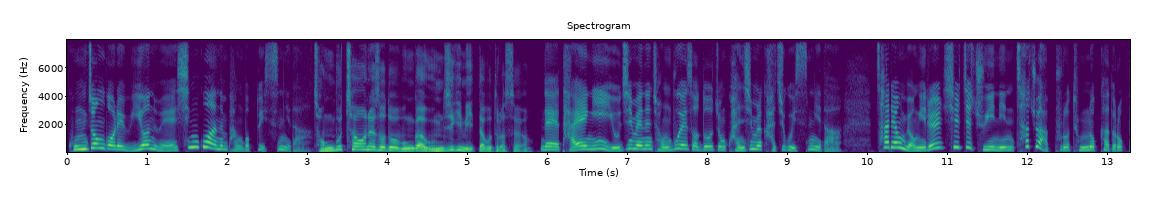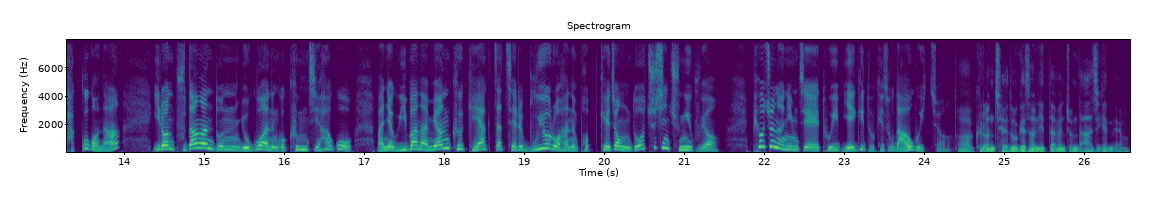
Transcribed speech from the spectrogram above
공정거래위원회에 신고하는 방법도 있습니다. 정부 차원에서도 뭔가 움직임이 있다고 들었어요. 네, 다행히 요즘에는 정부에서도 좀 관심을 가지고 있습니다. 차량 명의를 실제 주인인 차주 앞으로 등록하도록 바꾸거나 이런 부당한 돈 요구하는 거 금지하고 만약 위반하면 그 계약 자체를 무효로 하는 법 개정도 추진 중이고요. 표준 운임제 도입 얘기도 계속 나오고 있죠. 어, 그런 제도 개선이 있다면 좀 나아지겠네요.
